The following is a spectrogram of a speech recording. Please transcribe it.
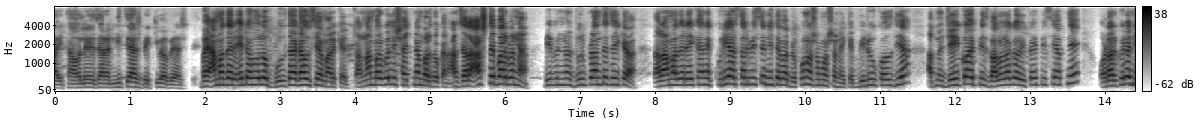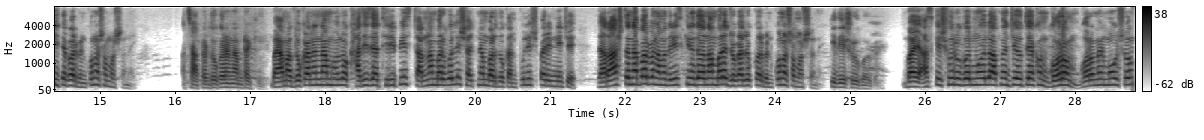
ভাই তাহলে যারা নিতে আসবে কীভাবে আসবে? ভাই আমাদের এটা হলো বুলতা গাউসিয়া মার্কেট চার নাম্বার গলি ষাট নাম্বার দোকান। আর যারা আসতে পারবে না বিভিন্ন দূর প্রান্তে থেকে তারা আমাদের এখানে কুরিয়ার সার্ভিসে নিতে পারবে কোনো সমস্যা নেই। ভিডিও কল দিয়া আপনি যেই কয় পিস ভালো লাগে ওই কয় পিসই আপনি অর্ডার করে নিতে পারবেন কোনো সমস্যা নেই। আচ্ছা আপনার দোকানের নামটা কি? ভাই আমার দোকানের নাম হলো খাদিজা থ্রি পিস চার নাম্বার গলি ষাট নাম্বার দোকান পুলিশ বাড়ির নিচে। যারা আসতে না পারবেন আমাদের স্ক্রিনে দেওয়া নাম্বারে যোগাযোগ করবেন কোনো সমস্যা নেই। কি দিয়ে শুরু করবেন? ভাই আজকে শুরু করব হলো আপনার যেহেতু এখন গরম গরমের মৌসুম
